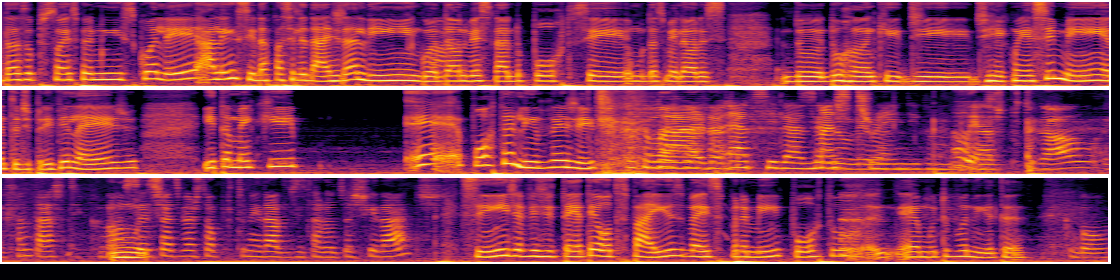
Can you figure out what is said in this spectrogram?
das opções para mim escolher, além sim da facilidade da língua, da Universidade do Porto ser uma das melhores do, do ranking de, de reconhecimento, de privilégio. E também que é, Porto é lindo, né, gente? Claro, é a cidade Sem mais dúvida. trendy do mundo. Aliás, Portugal é fantástico. Não sei Muito. se já tiveste a oportunidade de visitar outras cidades. Sim, já visitei até outros países, mas para mim Porto é muito bonita. Que bom.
